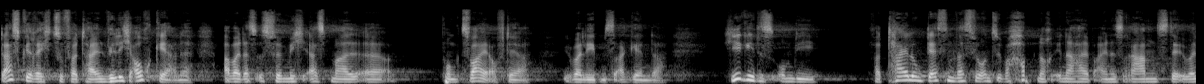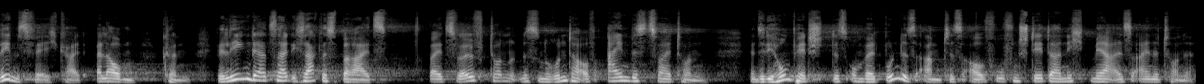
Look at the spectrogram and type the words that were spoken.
Das gerecht zu verteilen will ich auch gerne, aber das ist für mich erstmal äh, Punkt zwei auf der Überlebensagenda. Hier geht es um die Verteilung dessen, was wir uns überhaupt noch innerhalb eines Rahmens der Überlebensfähigkeit erlauben können. Wir liegen derzeit, ich sagte es bereits, bei zwölf Tonnen und müssen runter auf ein bis zwei Tonnen. Wenn Sie die Homepage des Umweltbundesamtes aufrufen, steht da nicht mehr als eine Tonne.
